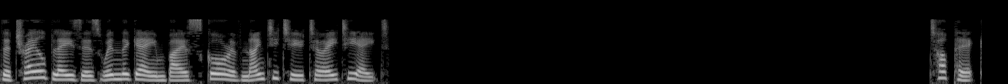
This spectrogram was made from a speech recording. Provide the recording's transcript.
The Trail Blazers win the game by a score of 92 to 88. Topic:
